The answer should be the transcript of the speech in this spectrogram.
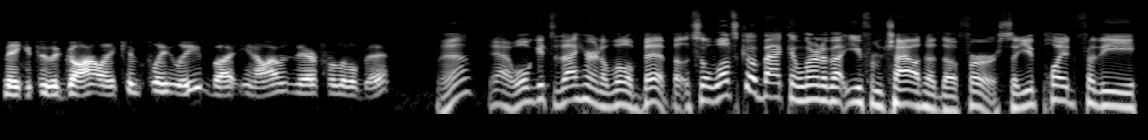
make it through the gauntlet completely, but, you know, I was there for a little bit. Yeah, yeah, we'll get to that here in a little bit. But so let's go back and learn about you from childhood, though. First, so you played for the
